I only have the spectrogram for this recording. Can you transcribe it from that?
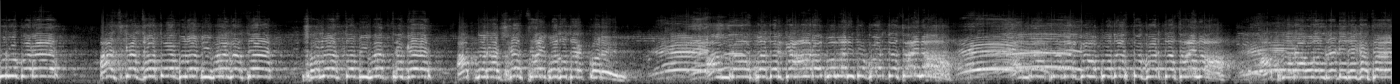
শুরু করে আজকে যতগুলো বিভাগ আছে, সমস্ত বিভাগ থেকে আপনারা স্বেচ্ছায় পদত্যাগ করেন। আমরা আপনাদেরকে আর অপমানিত করতে চাই না আমরা আপনাদেরকে অপদস্থ করতে চাই না আপনারা অলরেডি দেখেছেন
